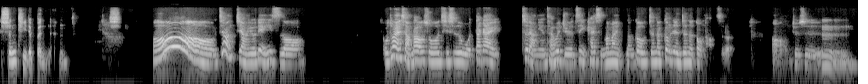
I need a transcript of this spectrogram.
身体的本能。哦，这样讲有点意思哦。我突然想到说，其实我大概这两年才会觉得自己开始慢慢能够真的更认真的动脑子了。哦，就是嗯，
